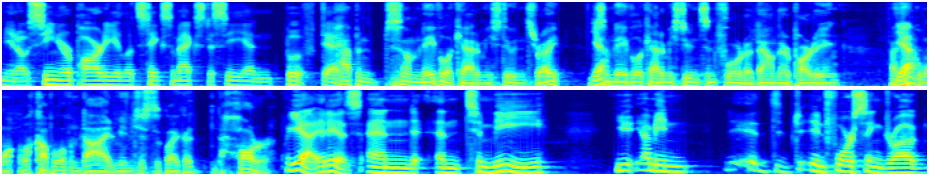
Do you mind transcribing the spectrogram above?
You know, senior party, let's take some ecstasy and boof, dead. Happened to some Naval Academy students, right? Yeah. Some Naval Academy students in Florida down there partying. I Yeah. think one, a couple of them died. I mean, just like a horror. Yeah, it is, and and to me, you, I mean, it, enforcing drug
